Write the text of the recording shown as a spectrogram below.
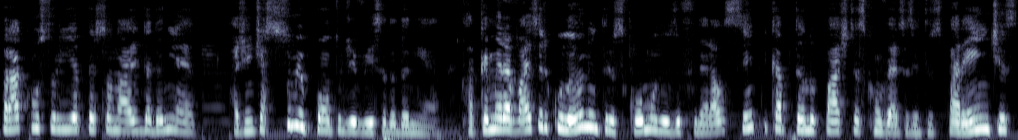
para construir a personagem da Daniela. A gente assume o ponto de vista da Daniela. A câmera vai circulando entre os cômodos do funeral, sempre captando parte das conversas entre os parentes.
